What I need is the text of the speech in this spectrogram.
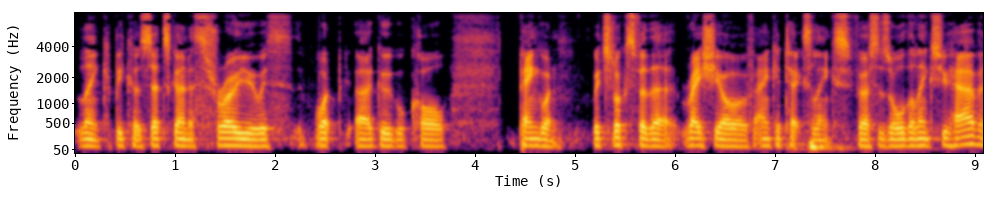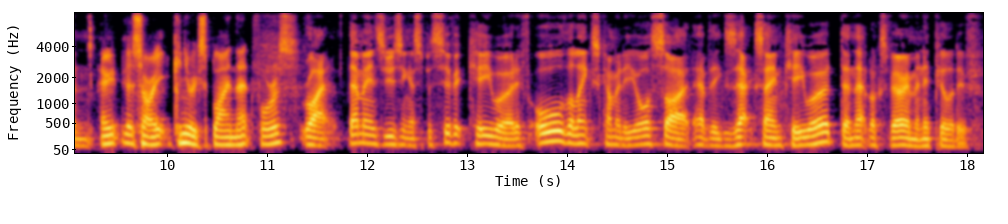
link because that's going to throw you with what uh, Google call Penguin, which looks for the ratio of anchor text links versus all the links you have. And hey, sorry, can you explain that for us? Right, that means using a specific keyword. If all the links coming to your site have the exact same keyword, then that looks very manipulative.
